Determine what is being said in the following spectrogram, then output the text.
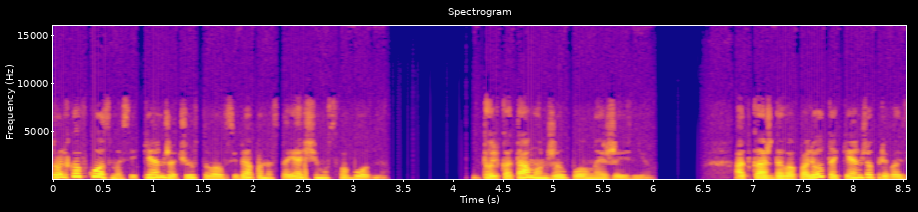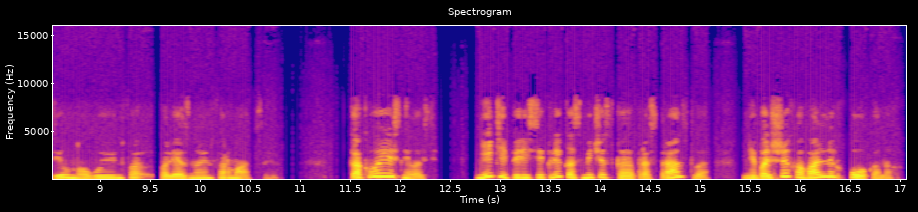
Только в космосе Кенджа чувствовал себя по-настоящему свободно. Только там он жил полной жизнью. От каждого полета Кенджа привозил новую инфо полезную информацию. Как выяснилось, нити пересекли космическое пространство в небольших овальных коконах,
